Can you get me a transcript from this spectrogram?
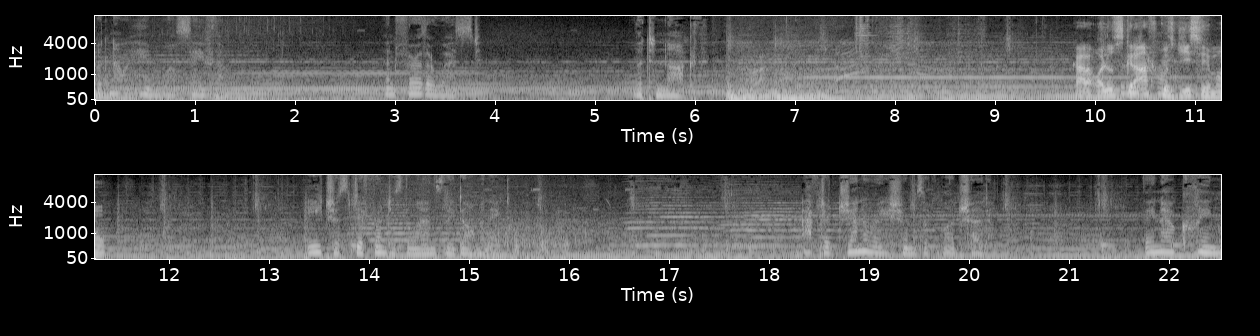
But no hymn will save them. And further west, the Tanakh. Cara, olha os gráficos disso, irmão. Each as different as the lands they dominate. After generations of bloodshed, they now cling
